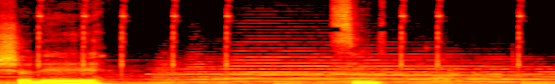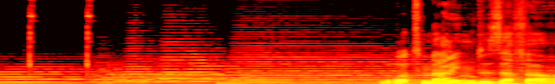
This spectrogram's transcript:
Chalet. C'est où? Grotte marine de Zafar.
